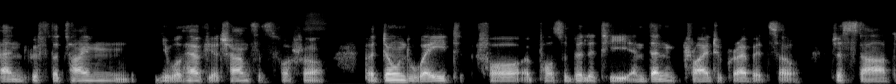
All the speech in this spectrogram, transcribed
and with the time you will have your chances for sure but don't wait for a possibility and then try to grab it so just start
